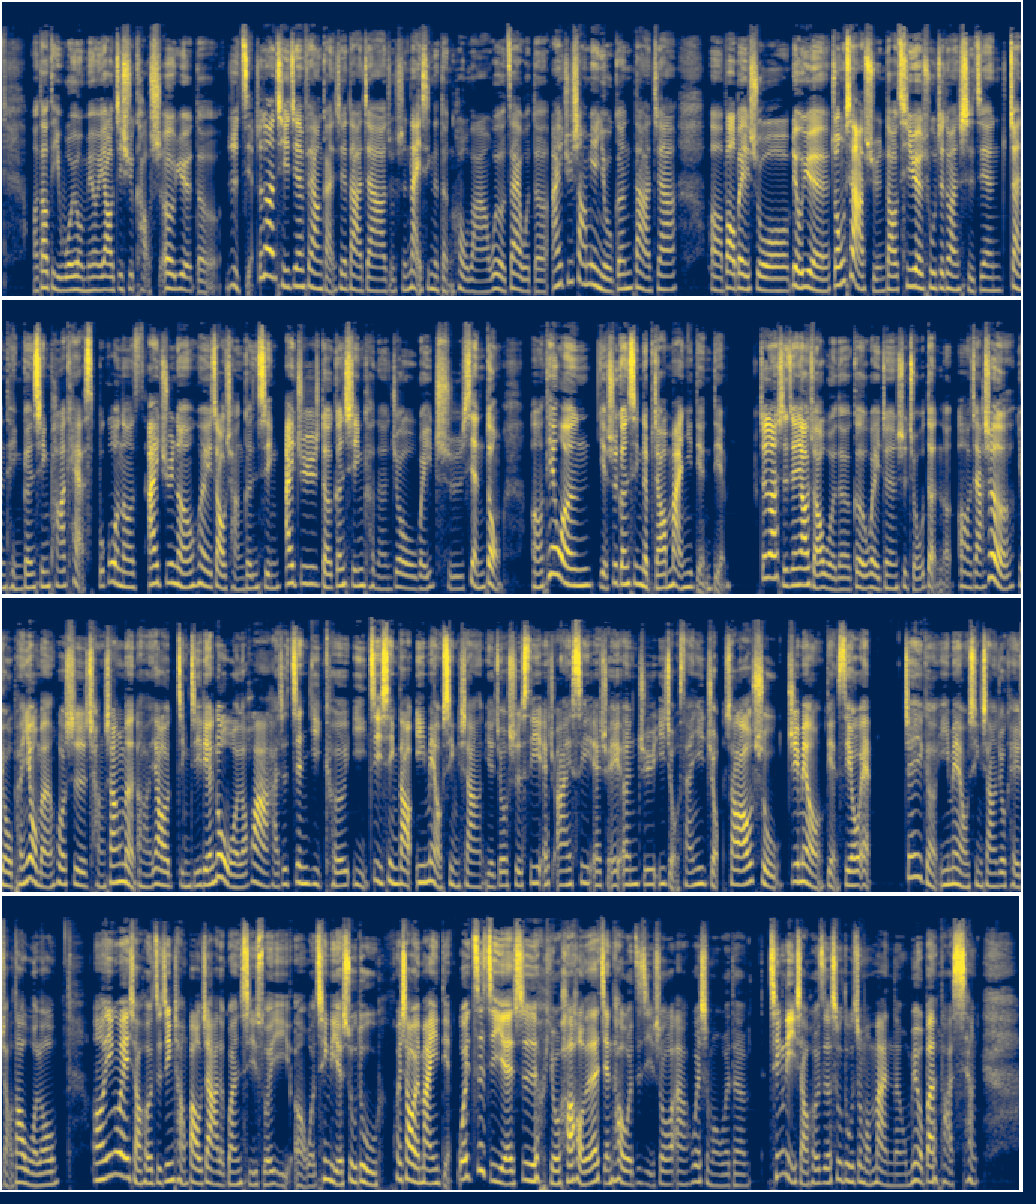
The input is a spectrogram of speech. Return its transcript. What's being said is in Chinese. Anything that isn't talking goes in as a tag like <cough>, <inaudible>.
到底我有没有要继续考十二月的日检。这段期间非常感谢大家，就是耐心的等候啦。我有在我的 IG 上面有跟大家呃报备说，六月中下旬到七月初这段时间暂停更新 Podcast，不过呢，IG 呢会照常更新，IG 的更新可能就维持限动。呃，天文也是更新的比较慢一点点。这段时间要找我的各位真的是久等了哦。假设有朋友们或是厂商们啊、呃，要紧急联络我的话，还是建议可以寄信到 email 信箱，也就是 c h i c h a n g 一九三一九小老鼠 gmail 点 c o m 这个 email 信箱就可以找到我喽。呃，因为小盒子经常爆炸的关系，所以呃，我清理的速度会稍微慢一点。我自己也是有好好的在检讨我自己说，说啊，为什么我的清理小盒子的速度这么慢呢？我没有办法像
